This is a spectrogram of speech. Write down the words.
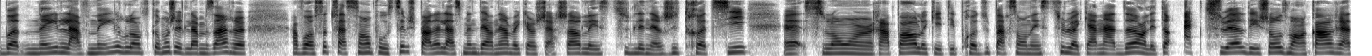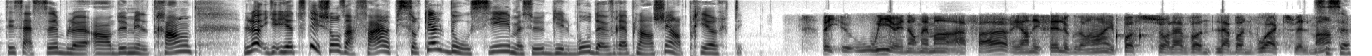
Bodney, l'avenir. là. En tout cas, moi, j'ai de la misère à voir ça de façon positive. Je parlais la semaine dernière avec un chercheur de l'Institut de l'énergie Trottier, euh, selon un rapport là, qui a été produit par son institut, le Canada, en l'état actuel des choses, va encore rater sa cible euh, en 2030. Là, y a-t-il des choses à faire? Puis sur quel dossier M. Guilbeault devrait plancher en priorité? Ben, euh, oui, il y a énormément à faire et en effet, le gouvernement n'est pas sur la bonne, la bonne voie actuellement. C'est ça.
